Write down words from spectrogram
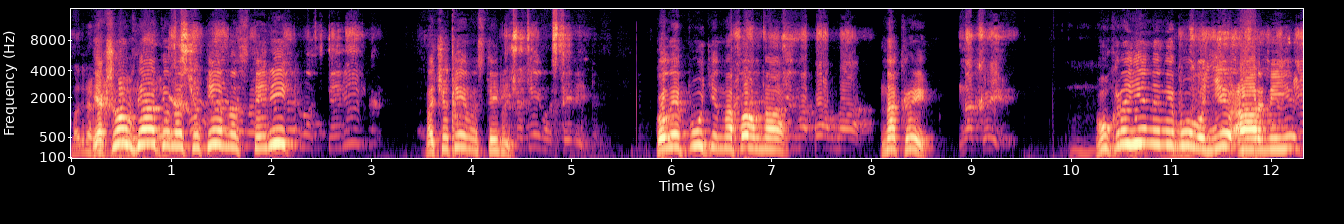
років. Якщо взяти на 14 рік, рік, на 14 рік, коли Путін напав на, на, на Крим, в Україні не було ні армії.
